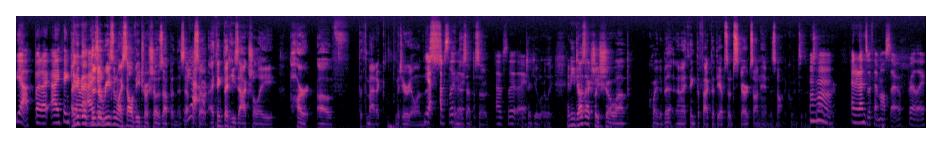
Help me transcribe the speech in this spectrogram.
yeah, but I, I think I think right. that there's think, a reason why Salvitro shows up in this Yeah. episode. I think that he's actually part of the thematic material in Yeah, this absolutely. in this episode. Absolutely. particularly. And he does actually show up quite a bit, and I think the fact that the episode starts on him is not a coincidence Mm-hmm. either. And it ends with him also, really.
